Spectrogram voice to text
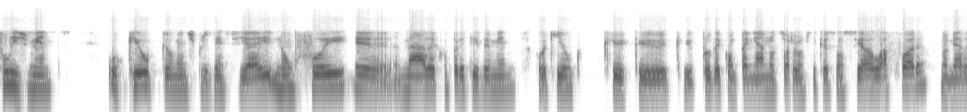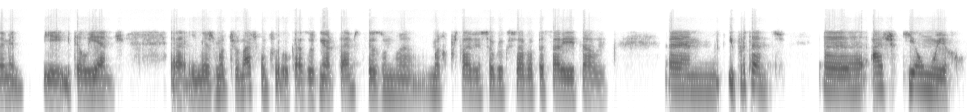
felizmente o que eu, pelo menos, presenciei não foi eh, nada comparativamente com aquilo que, que, que pude acompanhar noutros órgãos de comunicação social lá fora, nomeadamente e, italianos, uh, e mesmo outros jornais, como foi o caso do New York Times, que fez uma, uma reportagem sobre o que estava a passar em Itália. Um, e, portanto, uh, acho que é um erro,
